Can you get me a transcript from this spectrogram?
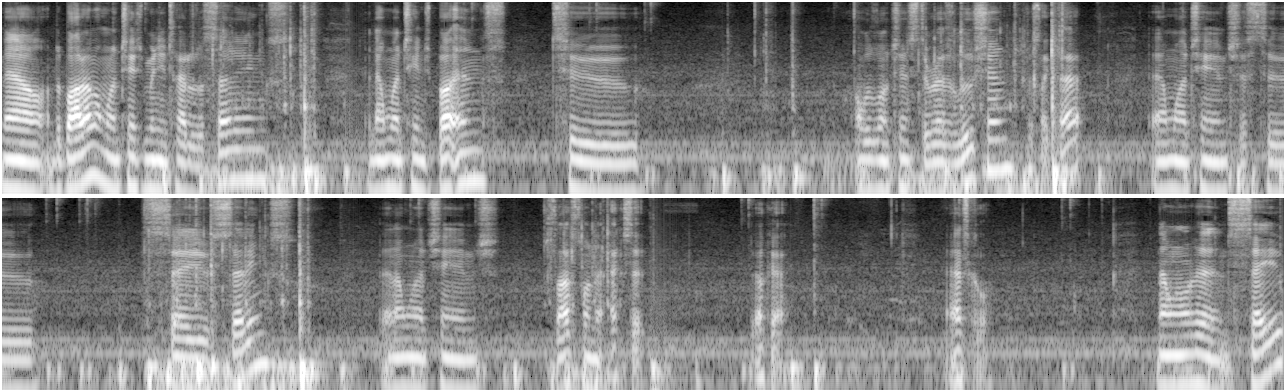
Now at the bottom, I'm going to change menu title to settings. and I'm going to change buttons to I was going to change the resolution, just like that. Then I'm going to change this to save settings. Then I'm going to change this last one to exit. Okay. That's cool. Now I'm going to go ahead and save.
